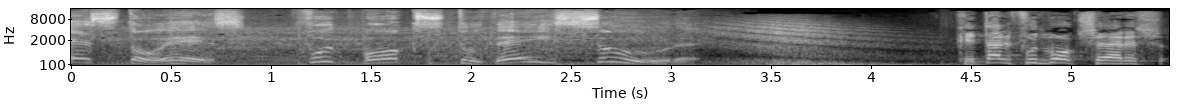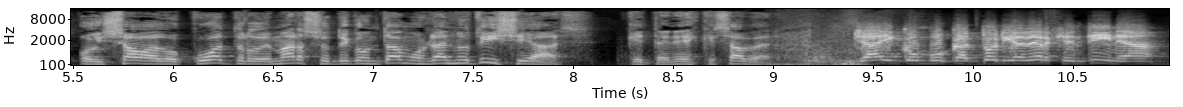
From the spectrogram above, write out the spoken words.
Esto es Footbox Today Sur. ¿Qué tal, Footboxers? Hoy sábado 4 de marzo te contamos las noticias que tenés que saber. Ya hay convocatoria de Argentina.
